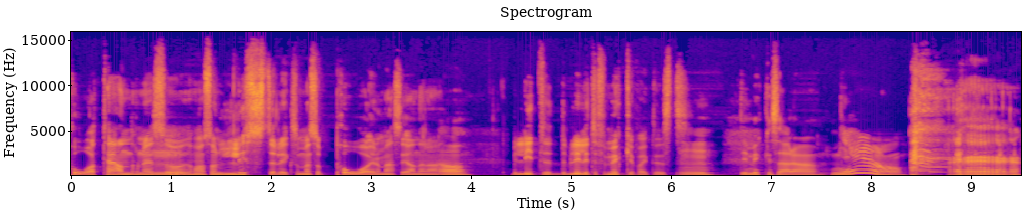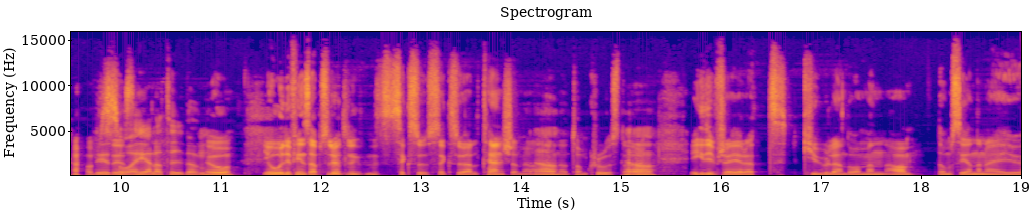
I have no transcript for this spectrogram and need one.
påtänd. Hon, är så, Mm. hon har sån lyster liksom, men så på i de här scenerna. Ja, Det, blir lite, det blir lite för mycket faktiskt. mm. det är mycket så här, uh, mjau. det är så hela tiden. Jo, jo, det finns absolut en sexu sexuell tension mellan Ja. henne och Tom Cruise där. Ja. Vilket i och för sig är rätt kul ändå, men ja, de scenerna är ju,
